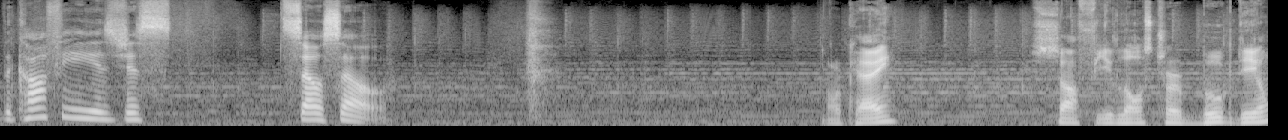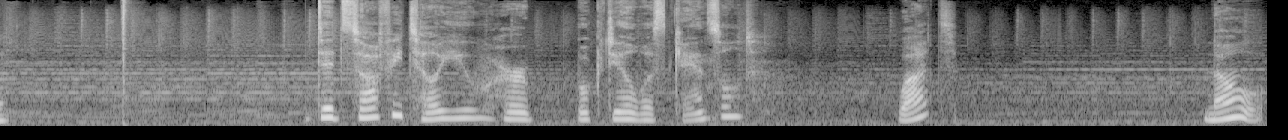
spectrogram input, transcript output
The coffee is just so so. Okay. Safi lost her book deal. Did Safi tell you her book deal was cancelled? What? No.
